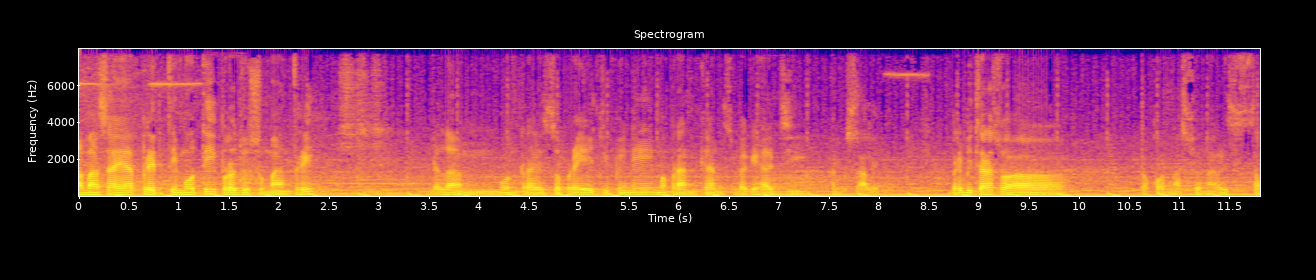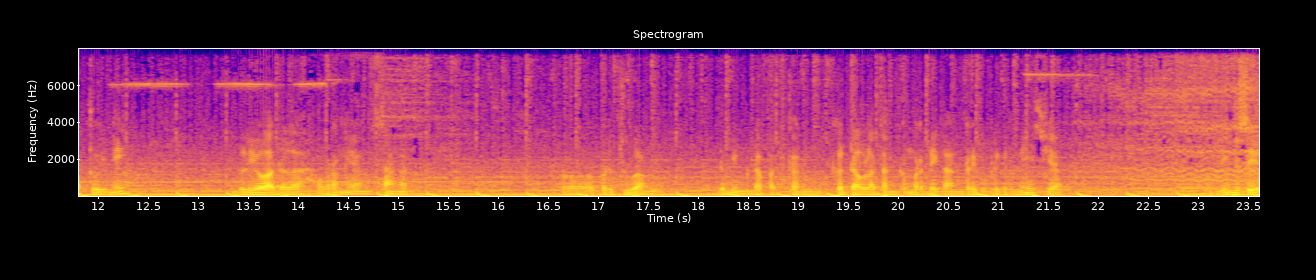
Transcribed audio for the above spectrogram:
Nama saya Prit Timothy Projo Sumantri. Dalam Moonrise of Egypt ini memerankan sebagai Haji Agus Salim. Berbicara soal tokoh nasionalis satu ini, beliau adalah orang yang sangat uh, berjuang demi mendapatkan kedaulatan kemerdekaan Republik Indonesia di Mesir.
